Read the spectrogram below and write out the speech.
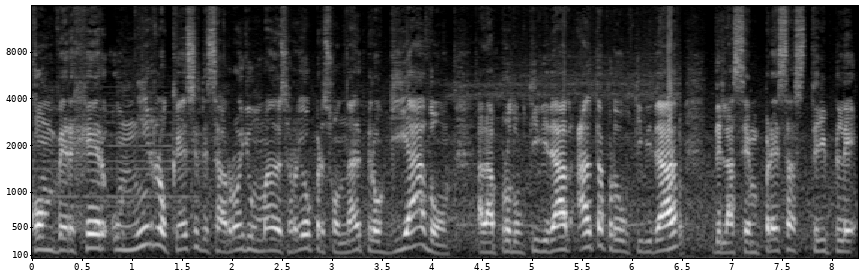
converger, unir lo que es el desarrollo humano, desarrollo personal, pero guiado a la productividad, alta productividad de las empresas triple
